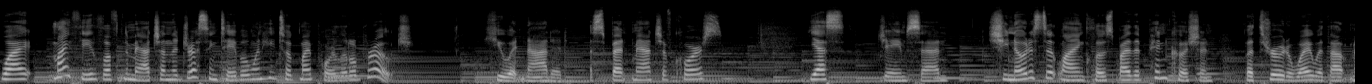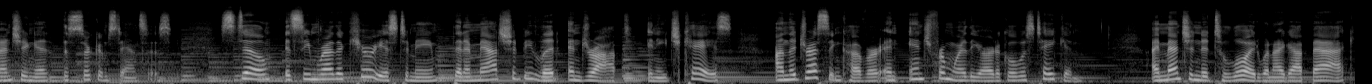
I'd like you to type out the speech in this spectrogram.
Why, my thief left the match on the dressing table when he took my poor little brooch. Hewitt nodded. A spent match, of course? Yes, James said. She noticed it lying close by the pincushion, but threw it away without mentioning it, the circumstances. Still, it seemed rather curious to me that a match should be lit and dropped, in each case, on the dressing cover an inch from where the article was taken. I mentioned it to Lloyd when I got back,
